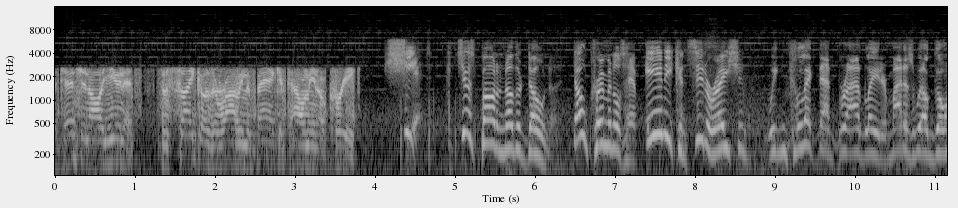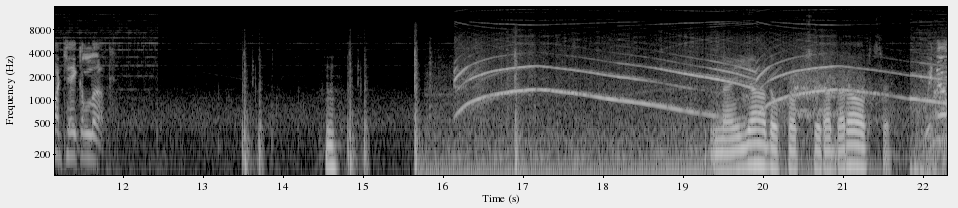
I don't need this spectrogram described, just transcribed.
Attention all units. Some psychos are robbing the bank at Palomino Creek. Shit! I just bought another donut. Don't criminals have any consideration? We can collect that bribe later. Might as well go and take a look. Hmm. No i jadą chłopcy, radarowcy. We know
